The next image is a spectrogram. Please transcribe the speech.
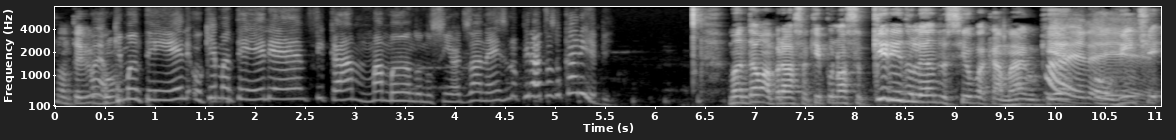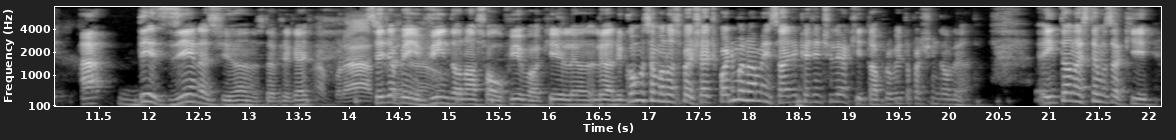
Não teve o Ué, o que mantém ele, o que mantém ele é ficar mamando no Senhor dos Anéis e no Piratas do Caribe. Mandar um abraço aqui pro nosso querido Leandro Silva Camargo, que Ah, é aí. ouvinte há dezenas de anos da FGCast. Um abraço. Seja bem-vindo ao nosso ao vivo aqui, Le- Leandro. E como você mandou um superchat, pode mandar uma mensagem que a gente lê aqui, tá? Aproveita para xingar o Leandro. Então nós temos aqui,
